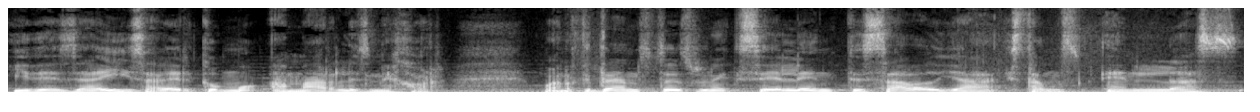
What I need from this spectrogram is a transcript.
y desde ahí saber cómo amarles mejor. Bueno, que tengan ustedes un excelente sábado, ya estamos en las,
